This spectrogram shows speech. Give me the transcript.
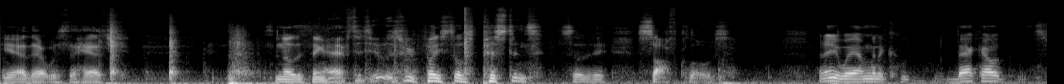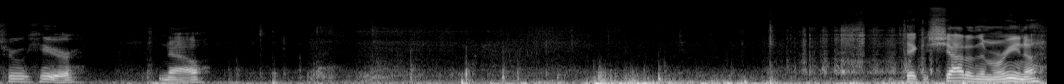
Yeah, that was the hatch. It's another thing I have to do is replace those pistons so they soft close. But anyway, I'm going to come back out through here now. Take a shot of the marina.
